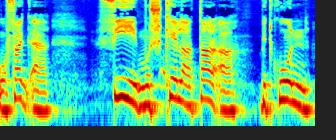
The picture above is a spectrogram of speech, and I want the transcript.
وفجأة في مشكلة طارئة بتكون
